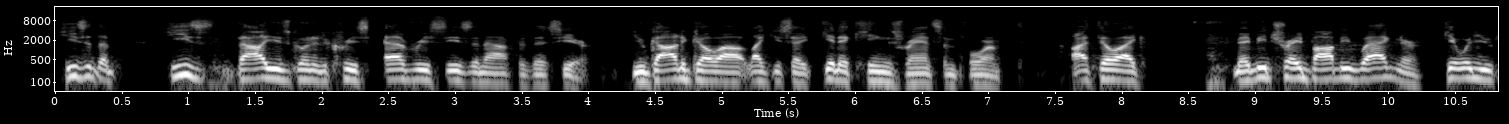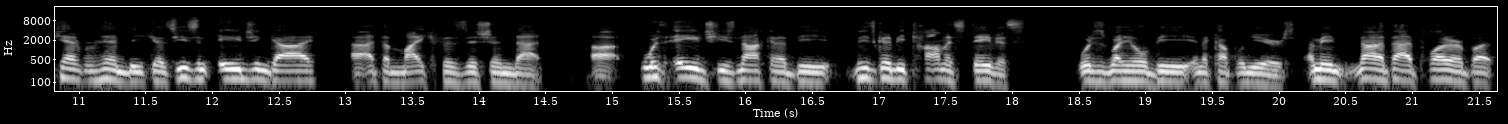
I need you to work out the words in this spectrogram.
he's at the he's value is going to decrease every season after this year. You got to go out, like you said, get a king's ransom for him. I feel like maybe trade Bobby Wagner, get what you can from him because he's an aging guy at the Mike position that uh, with age, he's not going to be, he's going to be Thomas Davis, which is what he'll be in a couple years. I mean, not a bad player, but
